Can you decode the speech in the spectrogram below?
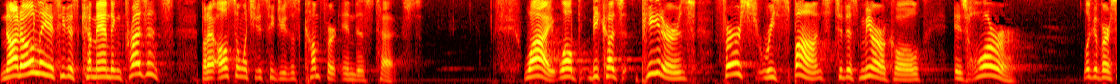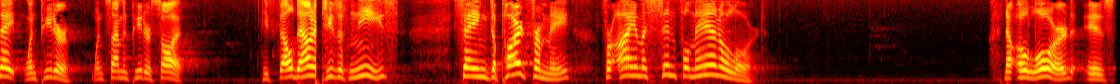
Not only is he this commanding presence, but I also want you to see Jesus' comfort in this text. Why? Well, because Peter's first response to this miracle is horror. Look at verse 8. When Peter, when Simon Peter saw it, he fell down at Jesus' knees, saying, Depart from me, for I am a sinful man, O Lord. Now, O Lord is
